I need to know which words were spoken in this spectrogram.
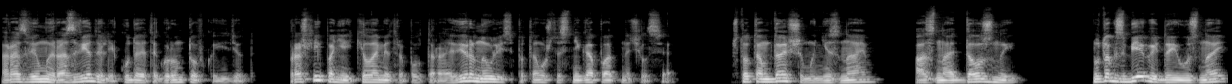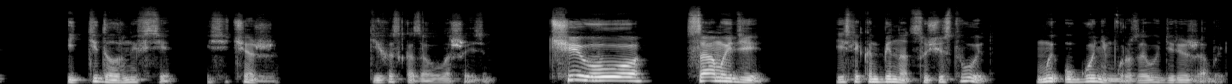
Разве мы разведали, куда эта грунтовка идет? Прошли по ней километра полтора, вернулись, потому что снегопад начался. Что там дальше, мы не знаем, а знать должны. Ну так сбегай, да и узнай. Идти должны все, и сейчас же. Тихо сказал Лошезин. Чего? Сам иди. Если комбинат существует, мы угоним грузовой дирижабль.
